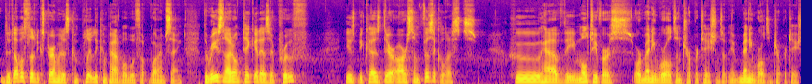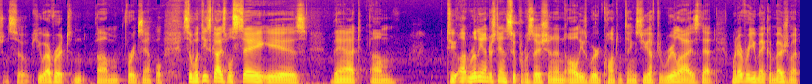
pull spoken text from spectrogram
the double slit experiment is completely compatible with what I'm saying. The reason I don't take it as a proof is because there are some physicalists who have the multiverse or many worlds interpretations of many worlds interpretations. So Hugh Everett, um, for example. So what these guys will say is that um, to uh, really understand superposition and all these weird quantum things, you have to realize that whenever you make a measurement,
